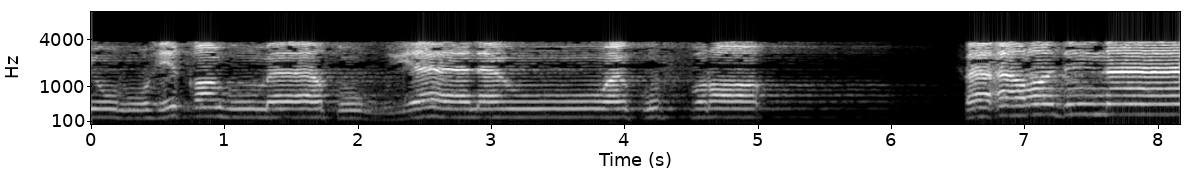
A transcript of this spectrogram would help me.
يرهقهما طغيانا وكفرا فأردنا أن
